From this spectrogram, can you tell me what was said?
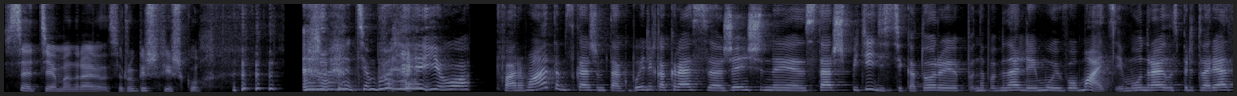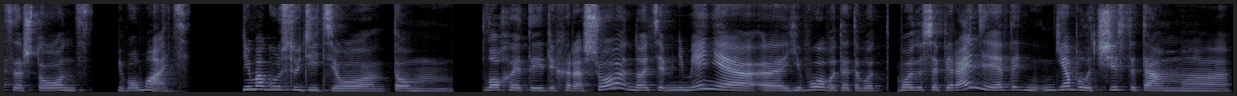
вся тема нравилась. Рубишь фишку. Тем более его форматом, скажем так, были как раз женщины старше 50, которые напоминали ему его мать. Ему нравилось притворяться, что он его мать. Не могу судить о том, плохо это или хорошо, но тем не менее э, его вот это вот модус операнди, это не было чисто там, э,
